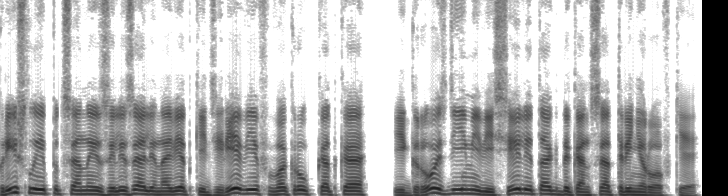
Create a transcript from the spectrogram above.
Пришлые пацаны залезали на ветки деревьев вокруг катка и гроздьями висели так до конца тренировки.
